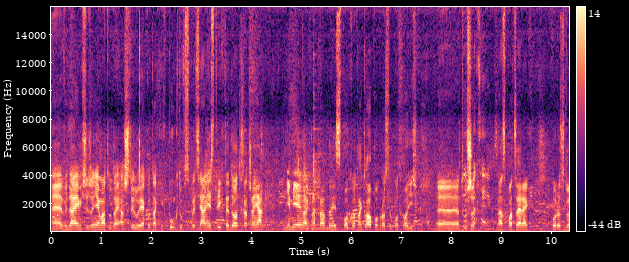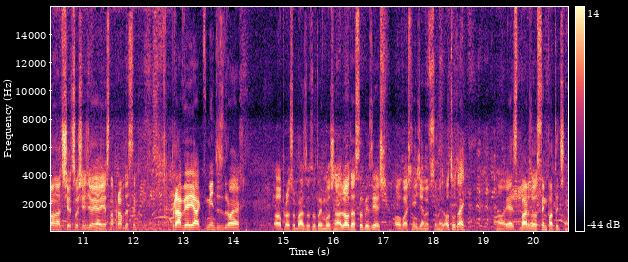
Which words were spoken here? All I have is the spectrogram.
E, wydaje mi się, że nie ma tutaj aż tylu jako takich punktów specjalnie stricte do odhaczenia. Niemniej jednak naprawdę jest spoko. Tak o po prostu podchodzić e, tu sze- spacerek. na spacerek, porozglądać się co się dzieje. Jest naprawdę sym- prawie jak w Międzyzdrojach. O proszę bardzo, tutaj można loda sobie zjeść. O właśnie idziemy w sumie. O tutaj. No jest bardzo sympatycznie.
